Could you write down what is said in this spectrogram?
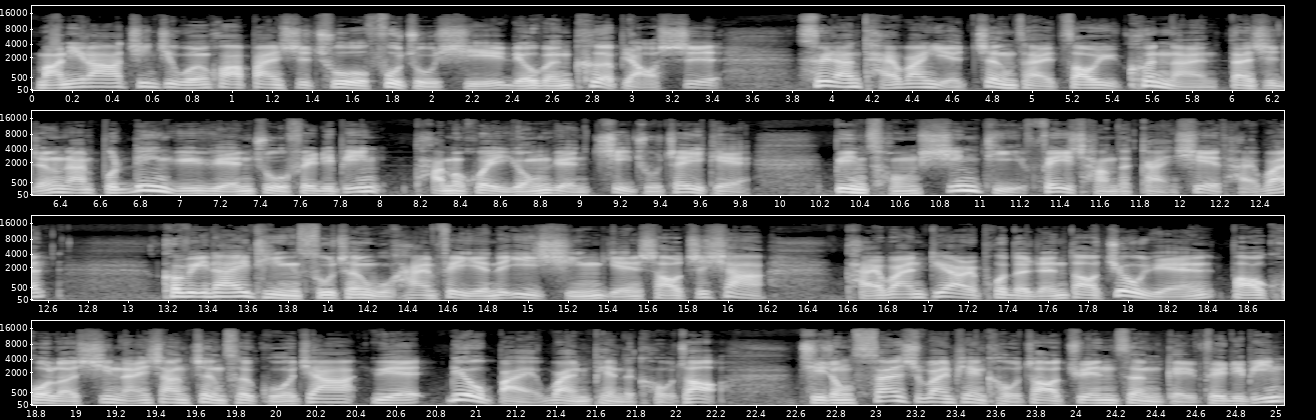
马尼拉经济文化办事处副主席刘文克表示，虽然台湾也正在遭遇困难，但是仍然不吝于援助菲律宾。他们会永远记住这一点，并从心底非常的感谢台湾。COVID-19，俗称武汉肺炎的疫情延烧之下，台湾第二波的人道救援包括了新南向政策国家约六百万片的口罩。其中三十万片口罩捐赠给菲律宾，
